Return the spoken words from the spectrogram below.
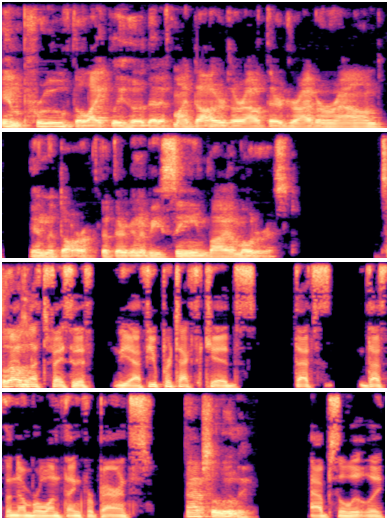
improved the likelihood that if my daughters are out there driving around in the dark, that they're going to be seen by a motorist. So that was, let's face it, if, yeah, if you protect kids, that's, that's the number one thing for parents. Absolutely. Absolutely.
